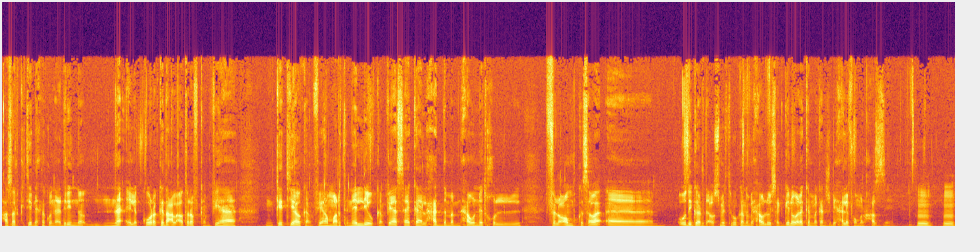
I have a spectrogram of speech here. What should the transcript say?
حصل كتير إن إحنا كنا قادرين ننقل الكوره كده على الأطراف كان فيها نكيتيا وكان فيها مارتينيلي وكان فيها ساكا لحد ما بنحاول ندخل في العمق سواء آه، أوديجارد أو سميث رو كانوا بيحاولوا يسجلوا ولكن ما كانش بيحالفهم الحظ يعني مم. مم.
